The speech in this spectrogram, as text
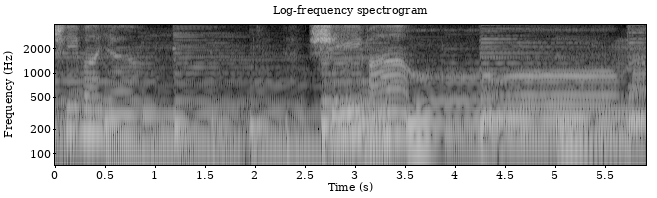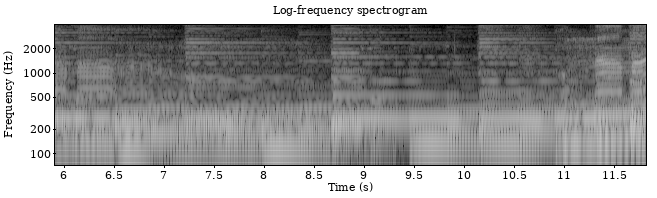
शिवयम् शिवा ॐ नमः ॐ नमः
